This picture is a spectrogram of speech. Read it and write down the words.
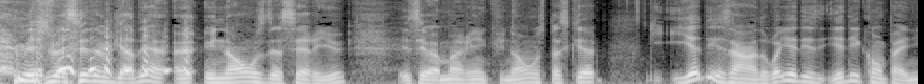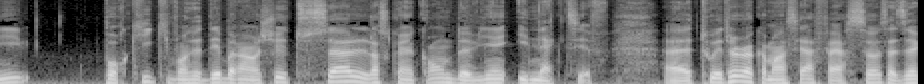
mais je vais essayer de me garder un- un- une once de sérieux. Et c'est vraiment rien qu'une once. Parce que il y a des endroits, il y a des, il y a des compagnies pour qui qui vont te débrancher tout seul lorsqu'un compte devient inactif. Euh, Twitter a commencé à faire ça, c'est-à-dire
